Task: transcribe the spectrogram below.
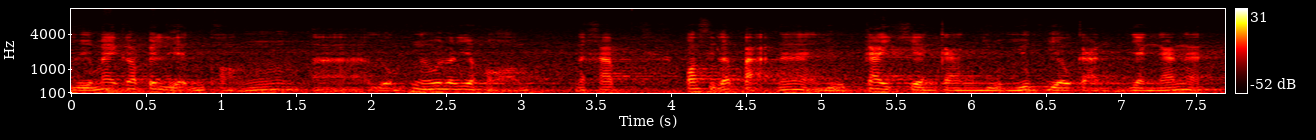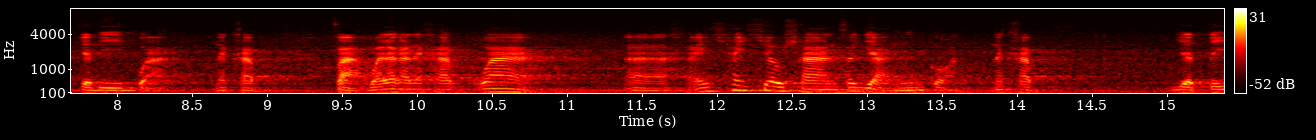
หรือไม่ก็เป็นเหรียญของหลวงพ่อเงินวัดระยหอมนะครับ เพราะศิลปะนั่นอยู่ใกล้เคียงกันอยู่ยุคเดียวกัน อย่างนั้นน่ะจะดีกว่านะครับ ฝากไว้แล้วกันนะครับว่าให้ให้เชี่ยวชาญสักอย่างหนึ่งก่อนนะครับ อย่าตี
